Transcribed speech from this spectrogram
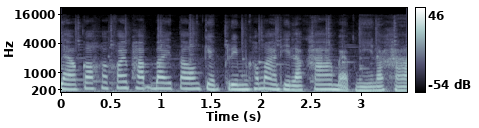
แล้วก็ค่อยๆ พับใบตองเก็บริมเข้ามาทีละข้างแบบนี้นะคะ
